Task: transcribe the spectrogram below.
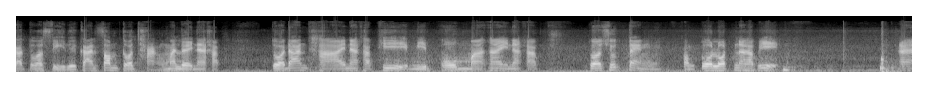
กับตัวสีหรือการซ่อมตัวถังมาเลยนะครับ ตัวด้านท้ายนะครับ พี่มีพรมมาให้นะครับ ตัวชุดแต่งของตัวรถนะครับพี่อะ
